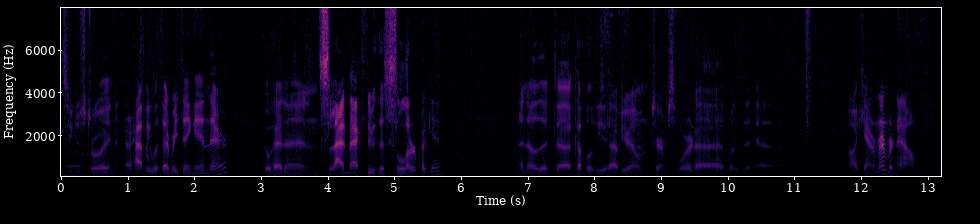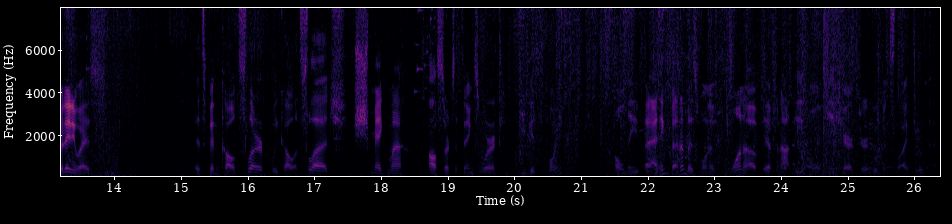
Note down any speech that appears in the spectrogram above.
Once you destroy and are happy with everything in there, go ahead and slide back through the slurp again. I know that uh, a couple of you have your own terms for it. Uh, what is it? Uh, oh, I can't remember now. But anyways, it's been called slurp. We call it sludge, schmegma. All sorts of things work. You get the point only I think Venom is one of one of, if not the only character who can slide through that.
